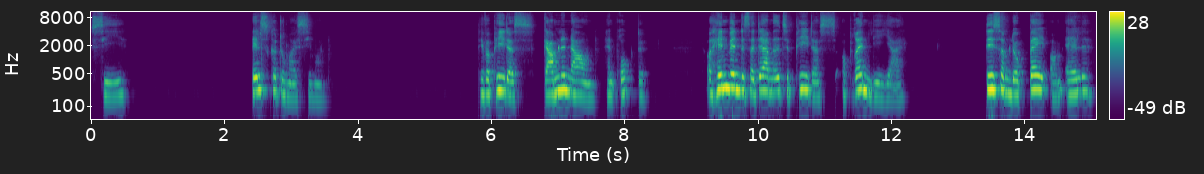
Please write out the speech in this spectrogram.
sige, Elsker du mig, Simon? Det var Peters gamle navn, han brugte, og henvendte sig dermed til Peters oprindelige jeg. Det, som lå bag om alle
